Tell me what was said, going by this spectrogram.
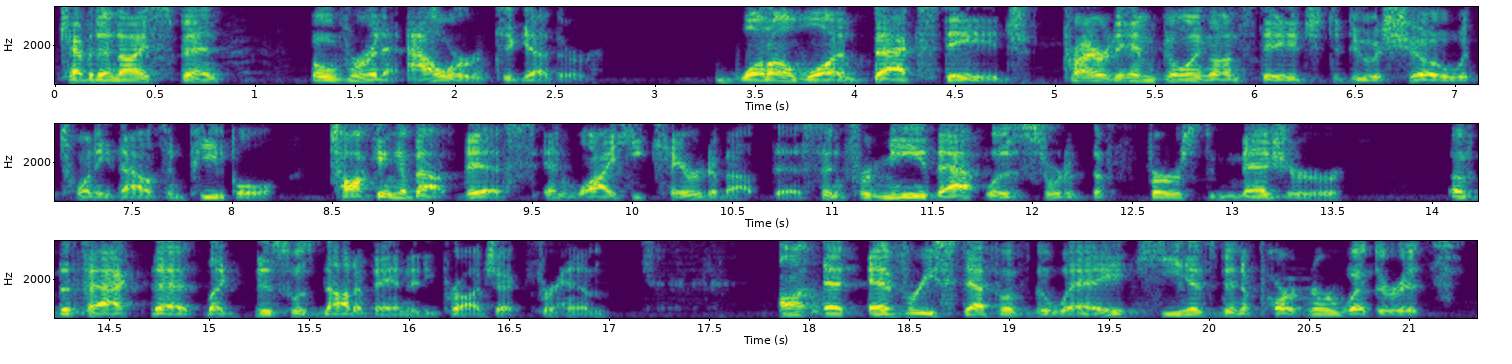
Kevin and I spent over an hour together one on one backstage prior to him going on stage to do a show with 20,000 people talking about this and why he cared about this. And for me, that was sort of the first measure of the fact that like this was not a vanity project for him uh, at every step of the way, he has been a partner, whether it's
